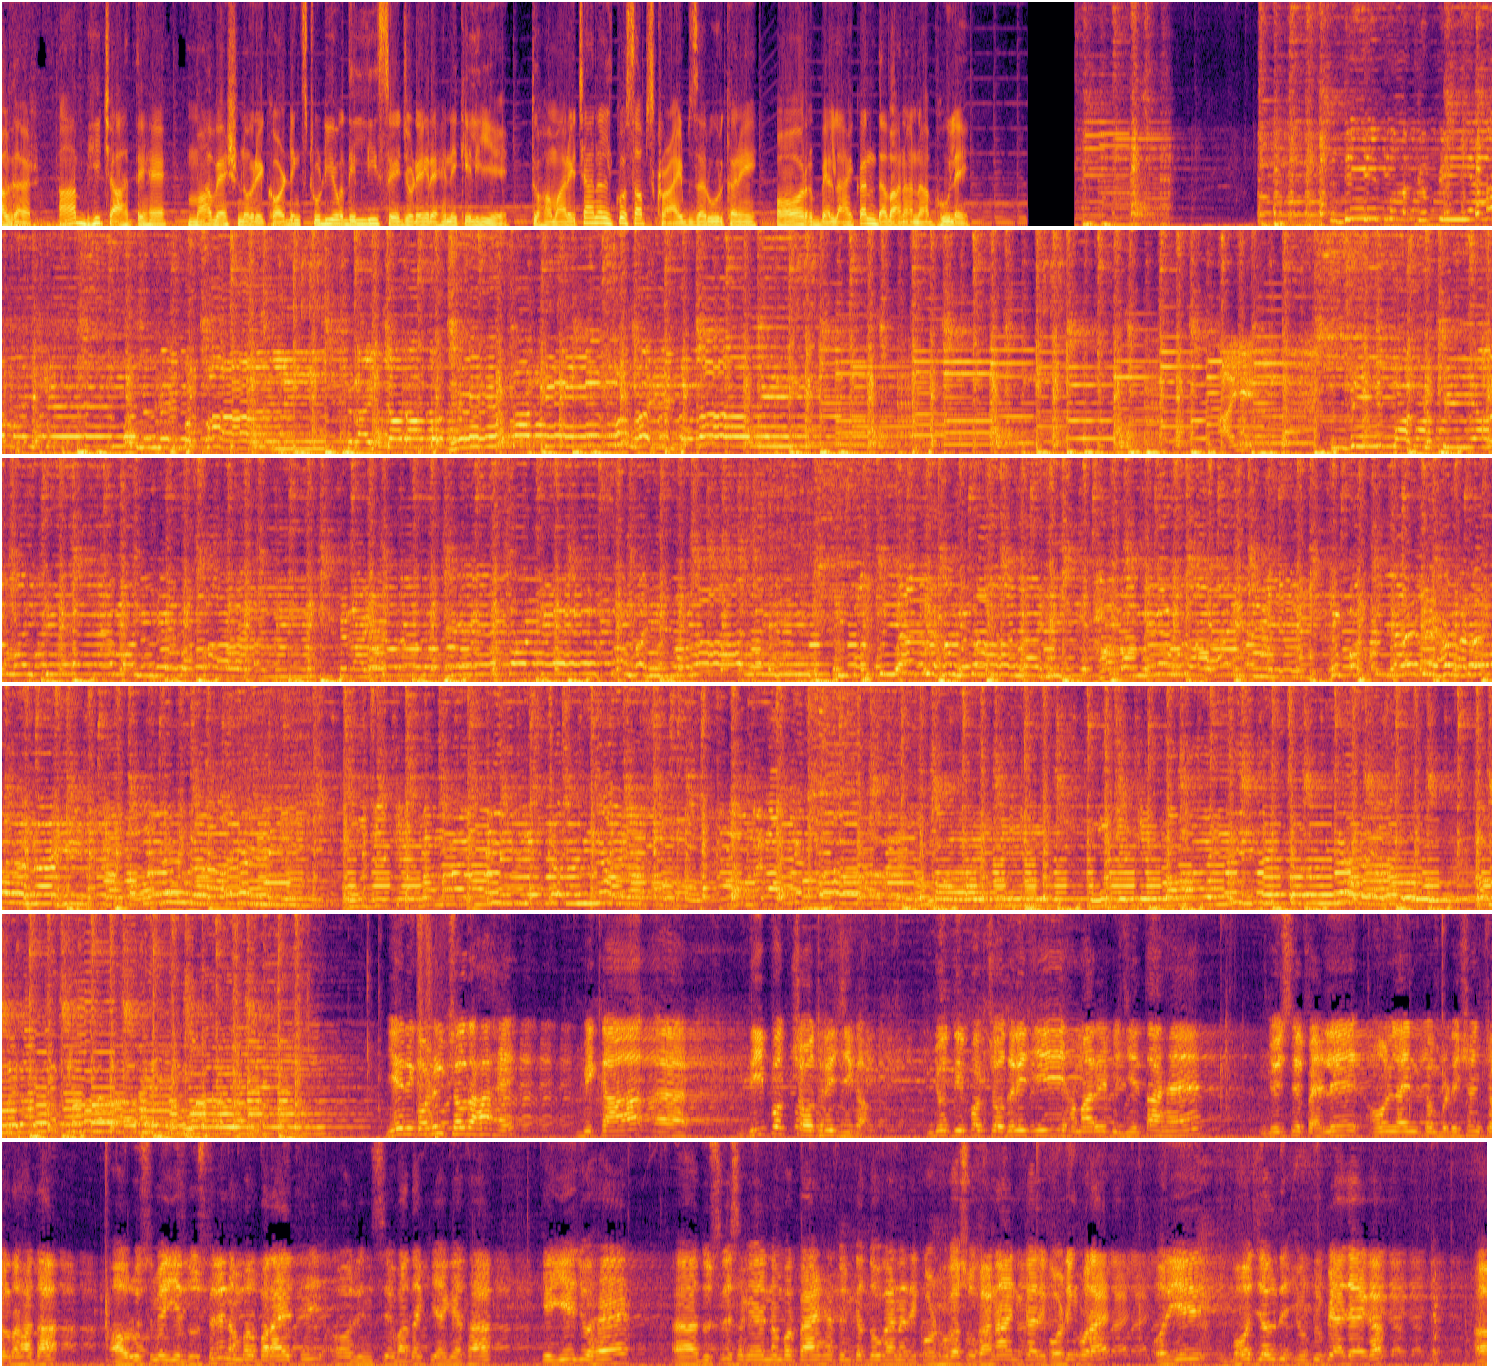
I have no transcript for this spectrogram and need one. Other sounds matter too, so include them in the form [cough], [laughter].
अगर आप भी चाहते हैं माँ वैष्णो रिकॉर्डिंग स्टूडियो दिल्ली से जुड़े रहने के लिए तो हमारे चैनल को सब्सक्राइब ज़रूर करें और बेल आइकन दबाना ना भूलें। राइटर ये रिकॉर्डिंग चल रहा है विका दीपक चौधरी जी का। जो दीपक चौधरी जी हमारे विजेता हैं, जो इससे पहले ऑनलाइन कंपटीशन चल रहा था, और उसमें ये दूसरे नंबर पर आए थे, और इनसे वादा किया गया था कि ये जो है दूसरे नंबर पर आए हैं तो इनका दो गाना रिकॉर्ड होगा। सो गाना इनका रिकॉर्डिंग हो रहा है, और ये बहुत जल्द यूट्यूब पे आ जाएगा।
